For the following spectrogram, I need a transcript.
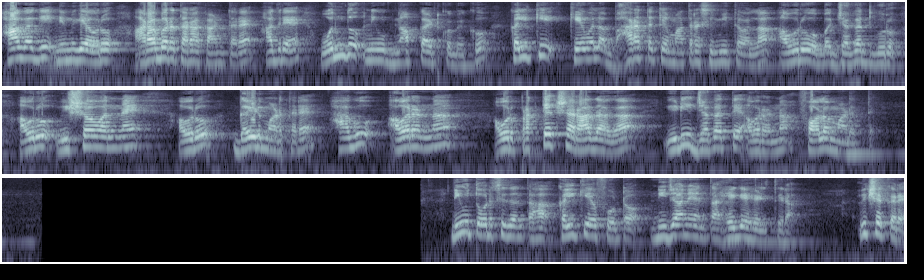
ಹಾಗಾಗಿ ನಿಮಗೆ ಅವರು ಅರಬರ ಥರ ಕಾಣ್ತಾರೆ. ಆದರೆ ಒಂದು ನೀವು ಜ್ಞಾಪಕ ಇಟ್ಕೋಬೇಕು, ಕಲ್ಕಿ ಕೇವಲ ಭಾರತಕ್ಕೆ ಮಾತ್ರ ಸೀಮಿತವಲ್ಲ, ಅವರು ಒಬ್ಬ ಜಗದ್ಗುರು. ಅವರು ವಿಶ್ವವನ್ನೇ ಅವರು ಗೈಡ್ ಮಾಡ್ತಾರೆ. ಹಾಗೂ ಅವರನ್ನು, ಅವರು ಪ್ರತ್ಯಕ್ಷರಾದಾಗ ಇಡೀ ಜಗತ್ತೇ ಅವರನ್ನು ಫಾಲೋ ಮಾಡುತ್ತೆ. ನೀವು ತೋರಿಸಿದಂತಹ ಕಲ್ಕಿಯ ಫೋಟೋ ನಿಜಾನೇ ಅಂತ ಹೇಗೆ ಹೇಳ್ತೀರಾ? ವೀಕ್ಷಕರೇ,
